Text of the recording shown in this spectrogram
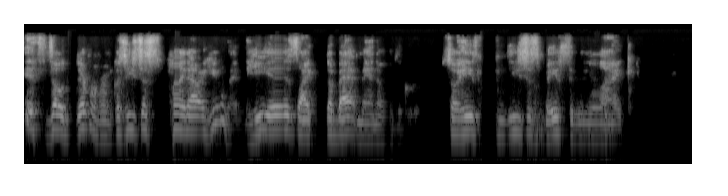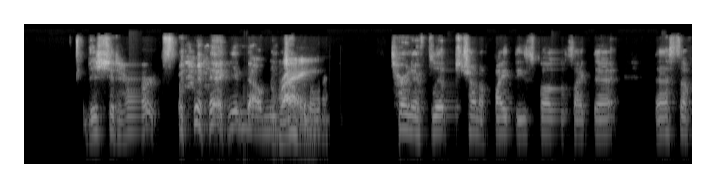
It's so different from him because he's just plain out human. He is like the Batman of the group. So he's he's just basically like this shit hurts. you know, right. turning flips, trying to fight these folks like that that stuff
